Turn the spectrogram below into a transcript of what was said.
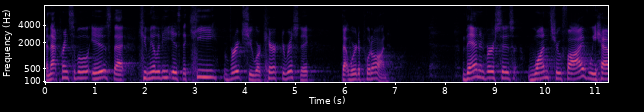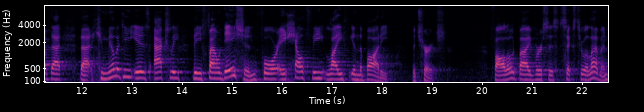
And that principle is that humility is the key virtue or characteristic that we're to put on. Then in verses 1 through 5, we have that that humility is actually the foundation for a healthy life in the body, the church. Followed by verses 6 through 11,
